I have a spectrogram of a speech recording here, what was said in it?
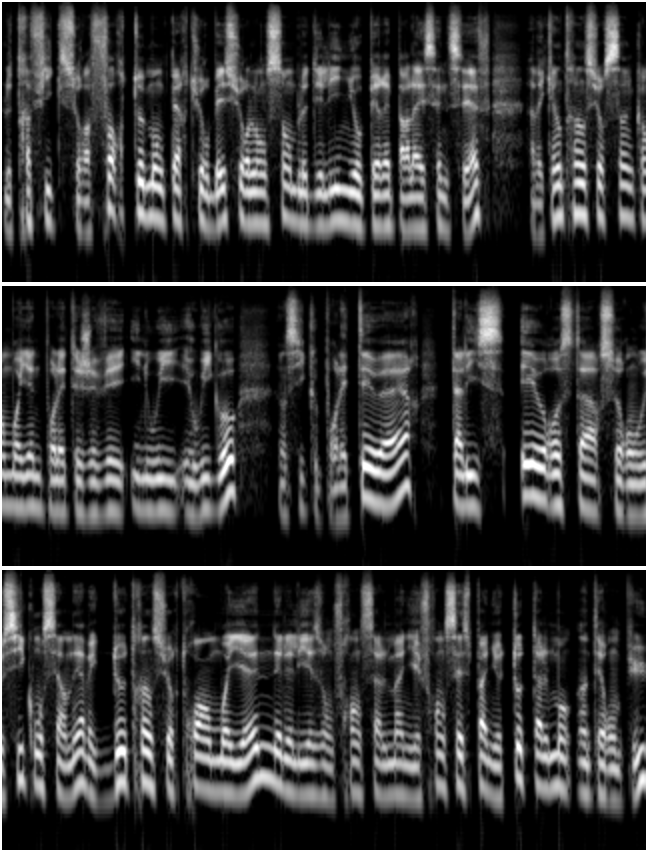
Le trafic sera fortement perturbé sur l'ensemble des lignes opérées par la SNCF, avec un train sur cinq en moyenne pour les TGV Inouï et Ouigo, ainsi que pour les TER. Et Eurostar seront aussi concernés avec deux trains sur trois en moyenne et les liaisons France-Allemagne et France-Espagne totalement interrompues.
